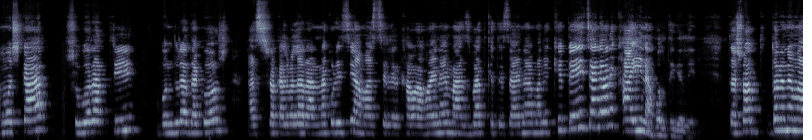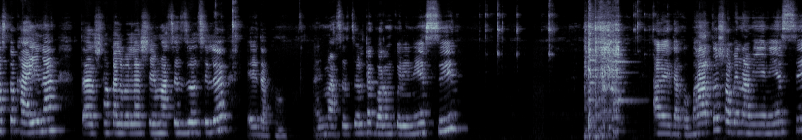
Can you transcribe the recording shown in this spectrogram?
নমস্কার, শুভরাত্রি। বন্ধুরা, দেখো, আজ সকালবেলা রান্না করেছি। আমার ছেলের খাওয়া হয় না, মাছ ভাত খেতে চায় না মানে খেতেই চায় না মানে খাই না বলতে গেলে। তা সব ধরনের মাছ তো খাই না। তার সকালবেলা সে মাছের ঝোল ছিল। এই দেখো, আমি মাছের ঝোলটা গরম করে নিয়ে এসেছি। আর এই দেখো, ভাতও সবে নামিয়ে নিয়ে এসেছি।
